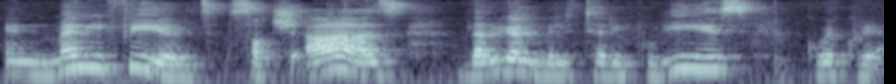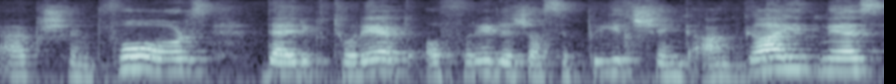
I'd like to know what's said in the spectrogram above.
in many fields such as the Royal Military Police, Quick Reaction Force, Directorate of Religious Preaching and Guidance,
